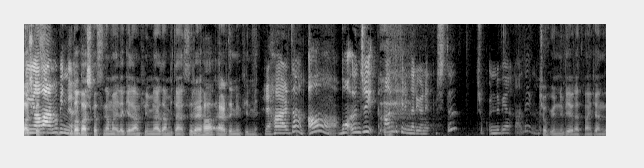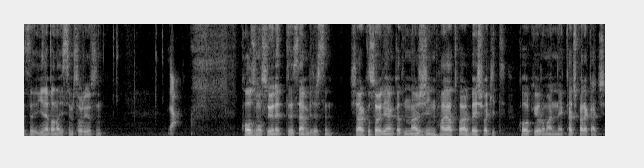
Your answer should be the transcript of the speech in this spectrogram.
başka- dünya var mı Bu bilmiyorum. da başka sinemayla gelen filmlerden bir tanesi. Reha Erdem'in filmi. Reha Erdem. Aa, bu önce hangi filmleri yönetmişti? Çok ünlü bir yönetmen değil mi? Çok ünlü bir yönetmen kendisi. Yine bana isim soruyorsun. Ya Kozmos'u yönetti, sen bilirsin. Şarkı söyleyen kadınlar, Jin, Hayat Var, Beş Vakit, Korkuyorum Anne, Kaç Para Kaç.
